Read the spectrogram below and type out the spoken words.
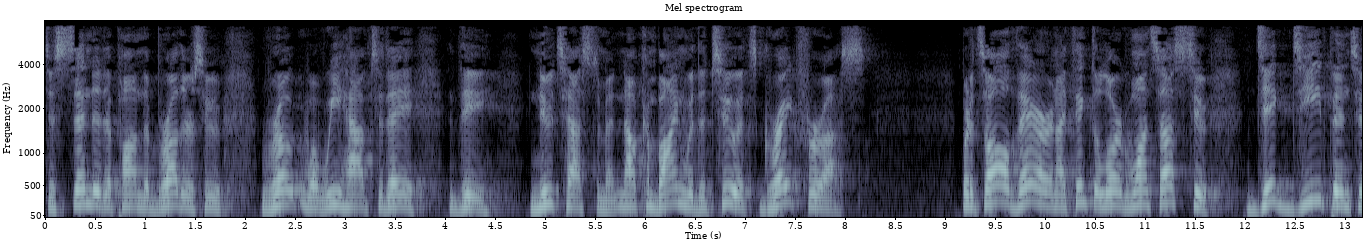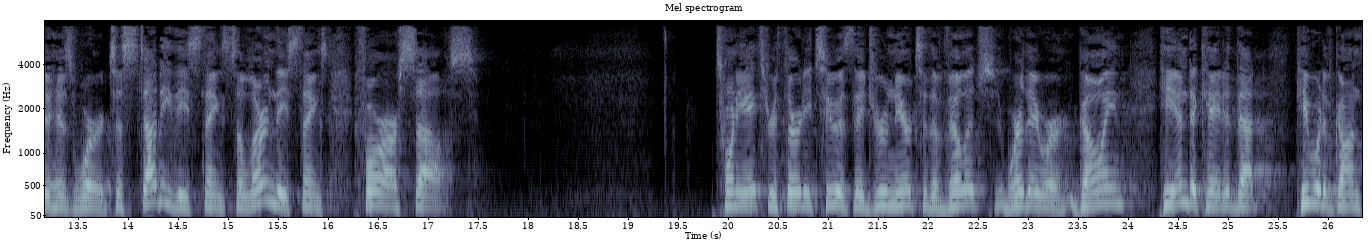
descended upon the brothers who wrote what we have today, the New Testament. Now, combined with the two, it's great for us. But it's all there, and I think the Lord wants us to dig deep into His Word, to study these things, to learn these things for ourselves. 28 through 32, as they drew near to the village where they were going, he indicated that he would have gone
